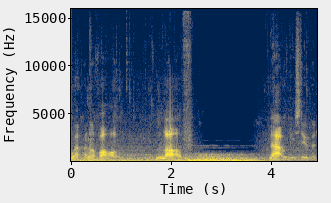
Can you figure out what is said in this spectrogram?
Weapon of all, love. That would be stupid.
